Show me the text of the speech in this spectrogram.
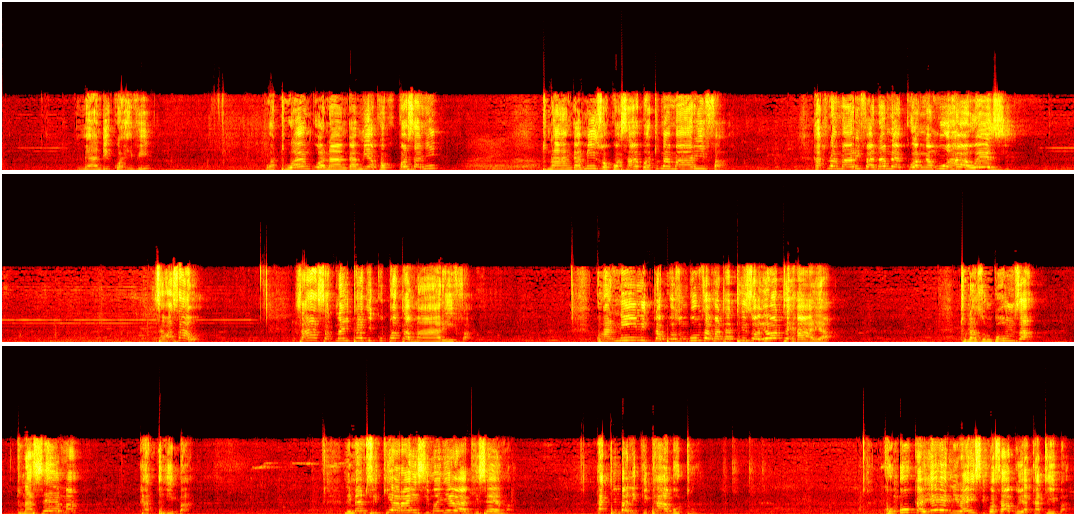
imeandikwa hivi, watu wangu wanaangamia kwa kukosa nini? tunaangamizwa kwa sababu hatuna maarifa, hatuna maarifa ya namna ya kuang'amua hawa wezi. Sawa sawa. Sasa tunahitaji kupata maarifa. Kwa nini tunapozungumza matatizo yote haya tunazungumza tunasema katiba? Nimemsikia rais mwenyewe akisema katiba ni kitabu tu. Kumbuka yeye ni rais kwa sababu ya katiba.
